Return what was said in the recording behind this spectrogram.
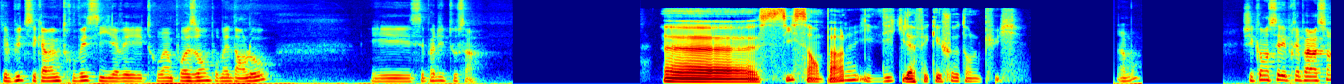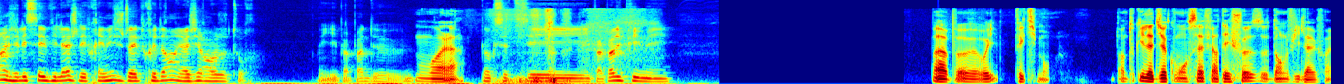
que le but, c'est quand même de trouver s'il y avait trouvé un poison pour mettre dans l'eau. Et c'est pas du tout ça. Euh, si ça en parle, il dit qu'il a fait quelque chose dans le puits. Ah bon? J'ai commencé les préparations et j'ai laissé le village, les prémices. Je dois être prudent et agir en retour. Il parle pas de. Voilà. Donc, c'est- Il parle pas du puits, mais. Ah, bah, euh, oui, effectivement. En tout cas, il a déjà commencé à faire des choses dans le village, ouais.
